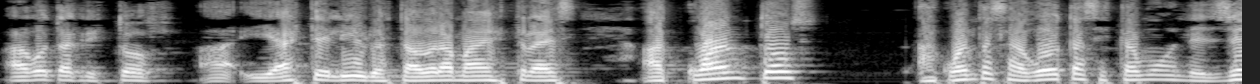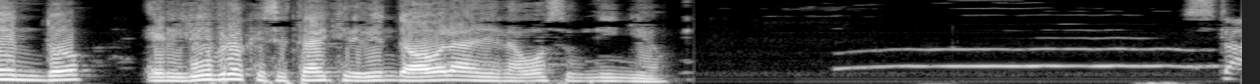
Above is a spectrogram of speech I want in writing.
Agota Christoph a- y a este libro, esta obra maestra, es a cuántos, a cuántas agotas estamos leyendo el libro que se está escribiendo ahora desde la voz de un niño. Stop.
